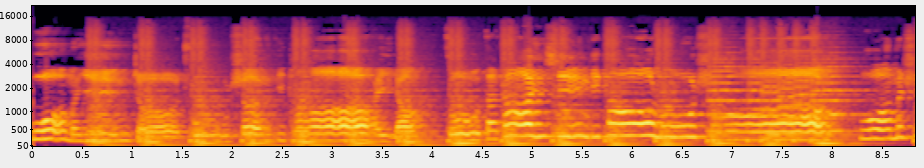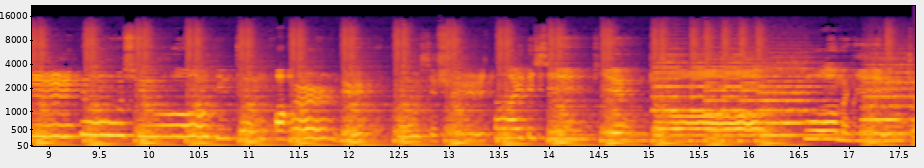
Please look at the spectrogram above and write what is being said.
我们迎着初升的太阳，走在崭新的道路上。我们是优秀的中华儿女，谱写时代的新篇章。我们迎着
